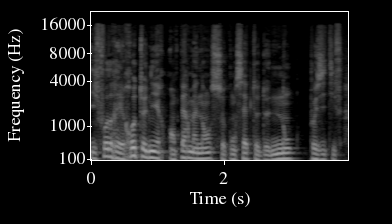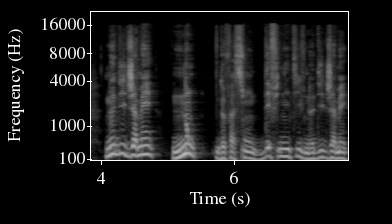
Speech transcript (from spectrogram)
il faudrait retenir en permanence ce concept de non positif. Ne dites jamais non de façon définitive, ne dites jamais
